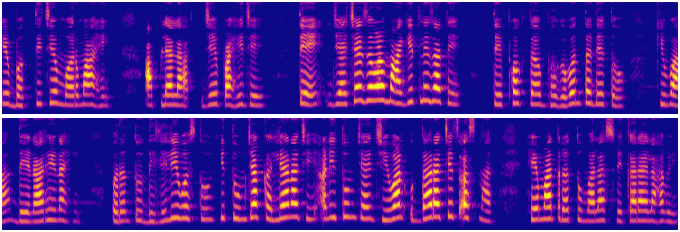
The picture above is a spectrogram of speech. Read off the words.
हे भक्तीचे मर्म आहे. आपल्याला जे पाहिजे ते ज्याच्याजवळ मागितले जाते ते फक्त भगवंत देतो किंवा देणारही नाही. परंतु दिलेली वस्तू ही तुमच्या कल्याणाची आणि तुमच्या जीवन उद्धाराचीच असणार हे मात्र तुम्हाला स्वीकारायला हवे.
